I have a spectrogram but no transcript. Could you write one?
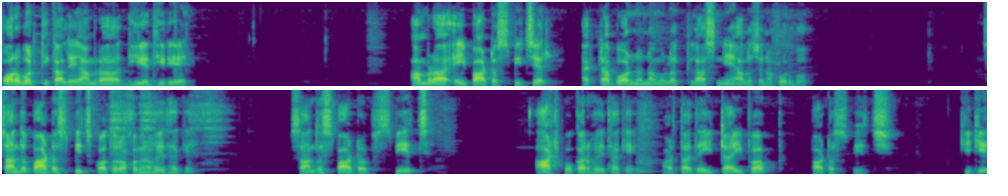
পরবর্তীকালে আমরা ধীরে ধীরে আমরা এই পার্ট অফ স্পিচের একটা বর্ণনামূলক ক্লাস নিয়ে আলোচনা করব। সাধারণত পার্ট অফ স্পিচ কত রকমের হয়ে থাকে? সাধারণত পার্ট অফ স্পিচ আট প্রকার হয়ে থাকে। অর্থাৎ এই type of part of speech কি কি?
